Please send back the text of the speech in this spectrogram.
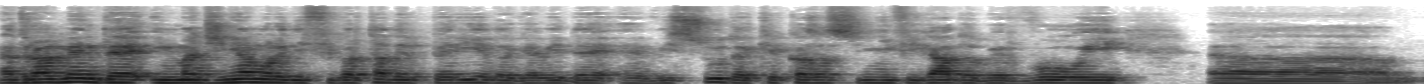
Naturalmente immaginiamo le difficoltà del periodo che avete eh, vissuto e che cosa ha significato per voi eh,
